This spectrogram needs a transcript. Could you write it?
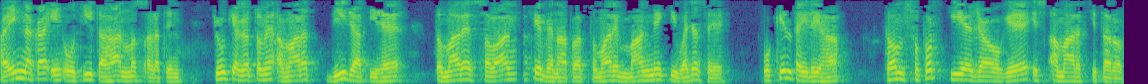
فَإِنَّكَ إِنْ أُوتِيتَهَا عَنْ مَسْأَلَةٍ۔ کیونکہ اگر تمہیں امارت دی جاتی ہے، تمہارے سوال کے بنا پر، تمہارے مانگنے کی وجہ سے وکیل تیلیہ تم سپرد کیے جاؤ گے اس امارت کی طرف۔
